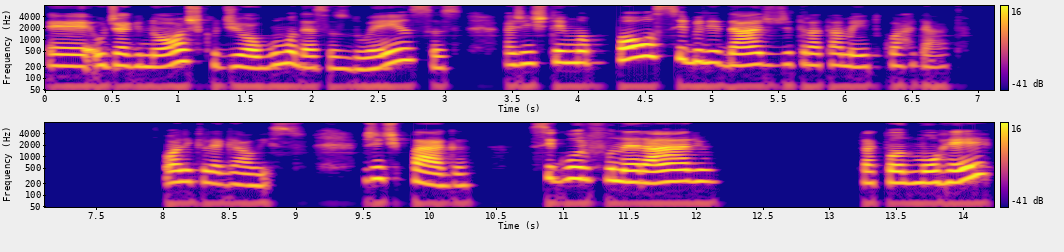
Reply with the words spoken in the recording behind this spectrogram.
é, o diagnóstico de alguma dessas doenças, a gente tem uma possibilidade de tratamento guardado. Olha que legal isso. A gente paga seguro funerário para quando morrer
